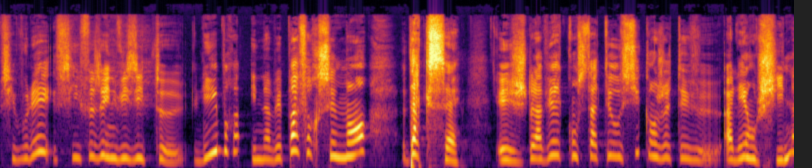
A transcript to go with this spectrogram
si vous voulez, s'il faisait une visite euh, libre, il n'avait pas forcément d'accès. Et je l'avais constaté aussi quand j'étais euh, allée en Chine.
